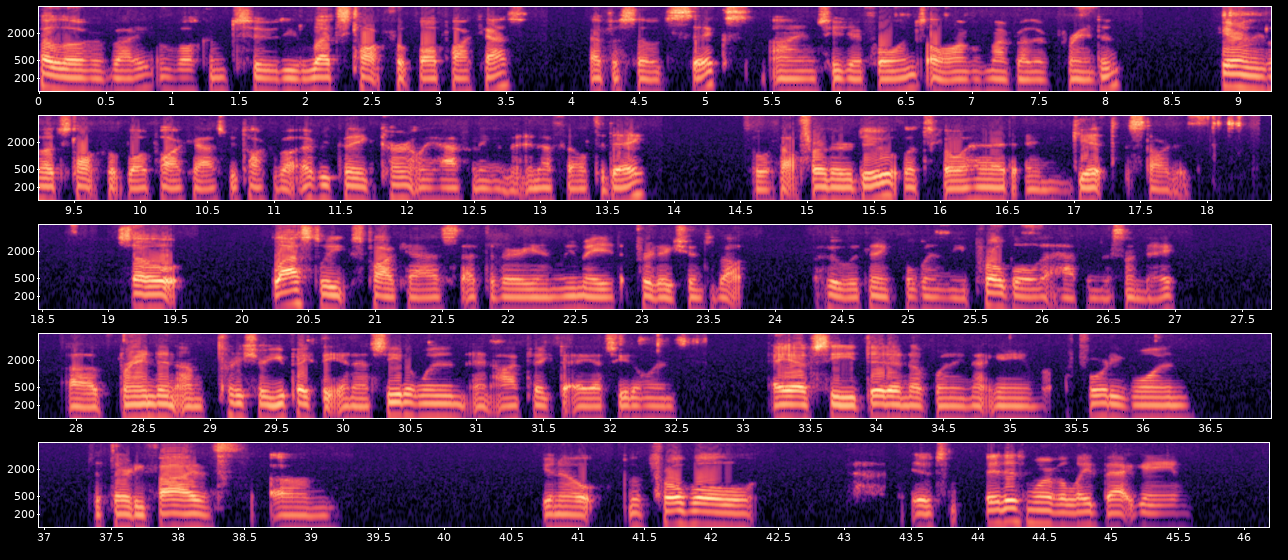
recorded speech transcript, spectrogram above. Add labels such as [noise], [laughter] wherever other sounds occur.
Hello, everybody, and welcome to the Let's Talk Football podcast, episode six. I am CJ Fullens, along with my brother Brandon. Here in the Let's Talk Football podcast, we talk about everything currently happening in the NFL today. So, without further ado, let's go ahead and get started. So, last week's podcast, at the very end, we made predictions about who we think will win the Pro Bowl that happened this Sunday. Uh, Brandon, I'm pretty sure you picked the NFC to win, and I picked the AFC to win. AFC did end up winning that game, 41 to 35. Um, you know, the Pro Bowl, it's it is more of a laid back game,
